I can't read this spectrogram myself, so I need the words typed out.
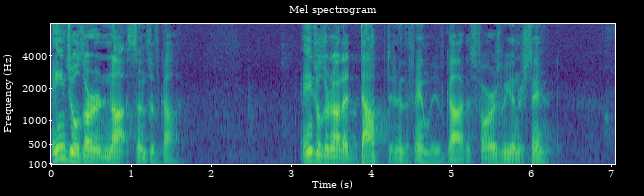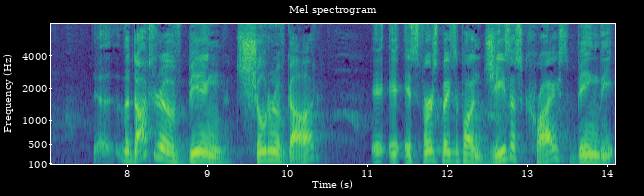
angels are not sons of God. Angels are not adopted into the family of God, as far as we understand. The doctrine of being children of God is first based upon Jesus Christ being the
